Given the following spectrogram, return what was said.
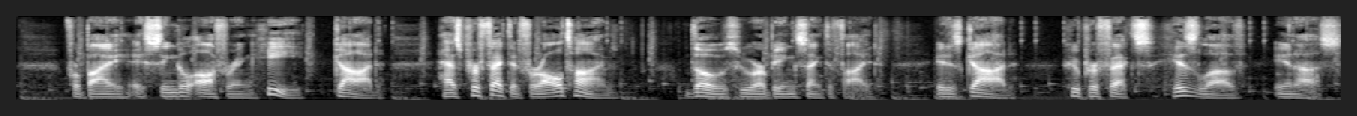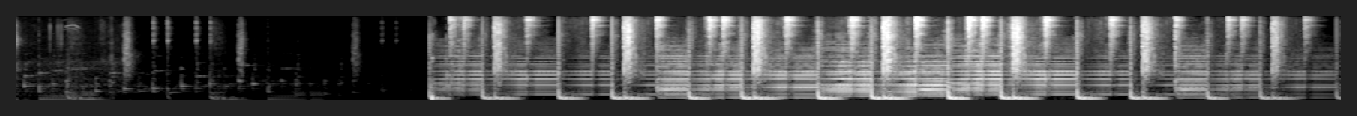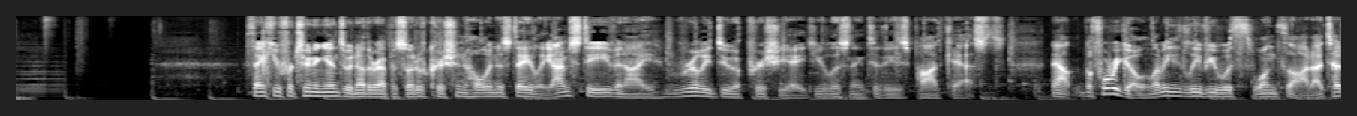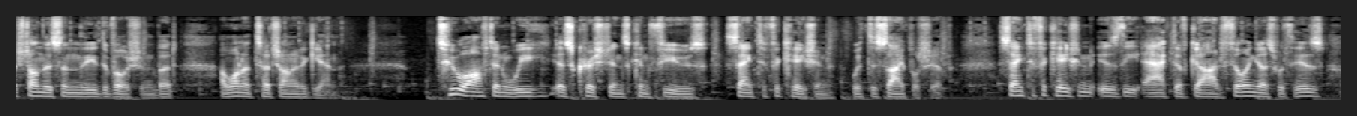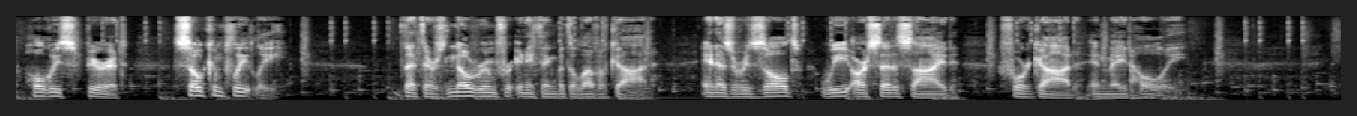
for by a single offering he, God, has perfected for all time those who are being sanctified. It is God who perfects his love in us. Thank you for tuning in to another episode of Christian Holiness Daily. I'm Steve, and I really do appreciate you listening to these podcasts. Now, before we go, let me leave you with one thought. I touched on this in the devotion, but I want to touch on it again. Too often, we as Christians confuse sanctification with discipleship. Sanctification is the act of God filling us with His Holy Spirit so completely that there's no room for anything but the love of God. And as a result, we are set aside for God and made holy.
